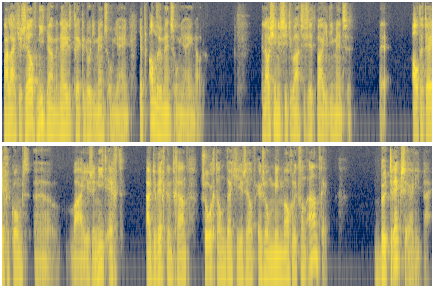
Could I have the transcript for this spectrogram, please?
Maar laat jezelf niet naar beneden trekken door die mensen om je heen. Je hebt andere mensen om je heen nodig. En als je in een situatie zit waar je die mensen eh, altijd tegenkomt, uh, waar je ze niet echt uit de weg kunt gaan, zorg dan dat je jezelf er zo min mogelijk van aantrekt. Betrek ze er niet bij.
